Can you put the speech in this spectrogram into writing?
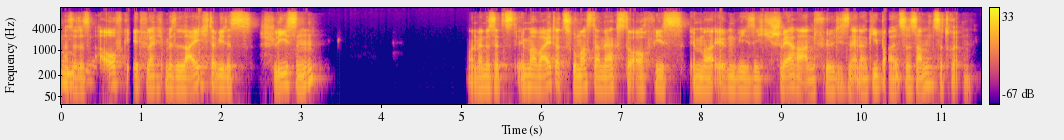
Also mhm. das Aufgeht vielleicht ein bisschen leichter wie das Schließen. Und wenn du es jetzt immer weiter zumachst, dann merkst du auch, wie es immer irgendwie sich schwerer anfühlt, diesen Energieball zusammenzudrücken.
